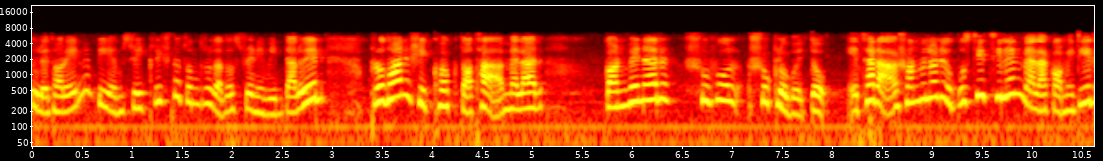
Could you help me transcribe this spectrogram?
তুলে ধরেন। পিএম শ্রী কৃষ্ণচন্দ্র দ্বাদশ শ্রেণি বিদ্যালয়ের প্রধান শিক্ষক তথা মেলার কনভেনার সুফল শুক্লবৈদ্য। এছাড়া সম্মেলনে উপস্থিত ছিলেন মেলা কমিটির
